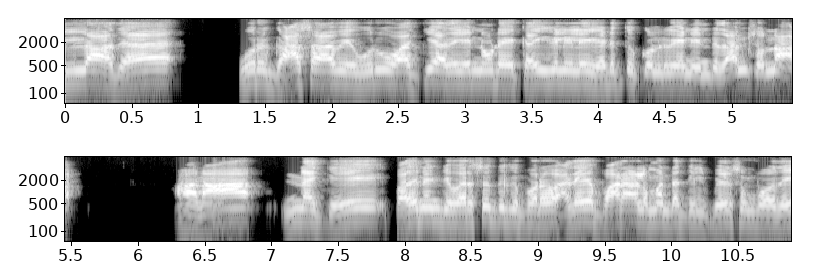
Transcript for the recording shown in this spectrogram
இல்லாத ஒரு காசாவை உருவாக்கி அதை என்னுடைய கைகளிலே எடுத்துக்கொள்வேன் என்று தான் சொன்னார். ஆனா இன்னைக்கு பதினஞ்சு வருஷத்துக்கு பிறகு அதே பாராளுமன்றத்தில் பேசும்போது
